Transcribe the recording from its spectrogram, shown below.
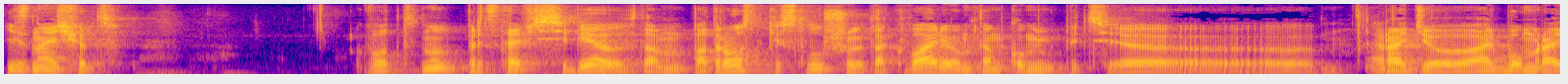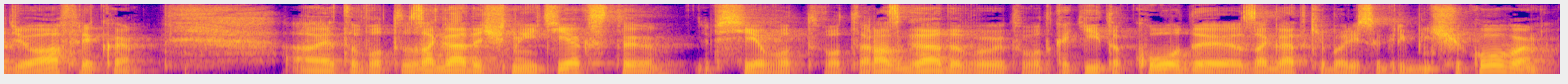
И, значит, вот, ну, представьте себе, там подростки слушают «Аквариум», там какой-нибудь э, радио, альбом «Радио Африка», а это вот загадочные тексты, все вот, вот разгадывают вот какие-то коды, загадки Бориса Гребенщикова.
